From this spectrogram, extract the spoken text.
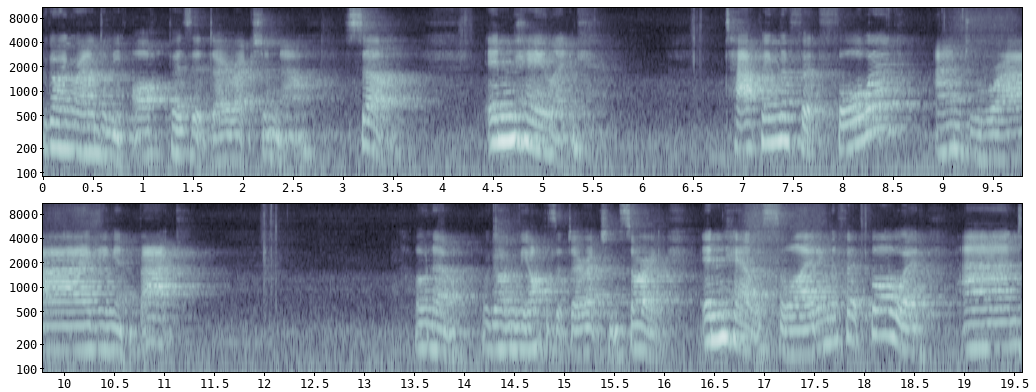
We're going around in the opposite direction now. So, inhaling, tapping the foot forward and dragging it back Oh no, we're going in the opposite direction, sorry. Inhale, sliding the foot forward and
